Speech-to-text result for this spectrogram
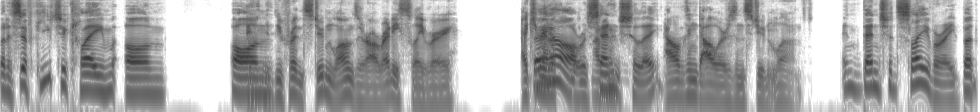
but it's a future claim on on different student loans are already slavery i they are essentially thousand dollars in student loans indentured slavery. But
